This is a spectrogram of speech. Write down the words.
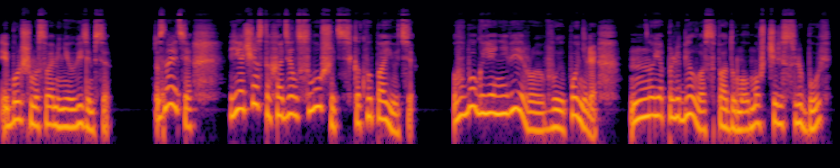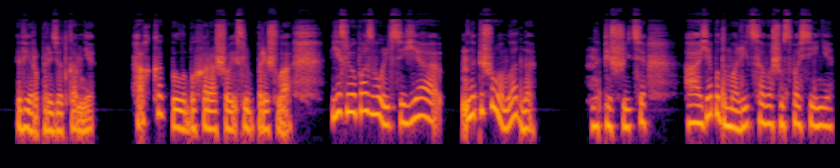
и больше мы с вами не увидимся. Знаете, я часто ходил слушать, как вы поете. В Бога я не верю, вы поняли, но я полюбил вас, подумал, может, через любовь вера придет ко мне. Ах, как было бы хорошо, если бы пришла. Если вы позволите, я напишу вам, ладно?» «Напишите, а я буду молиться о вашем спасении».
